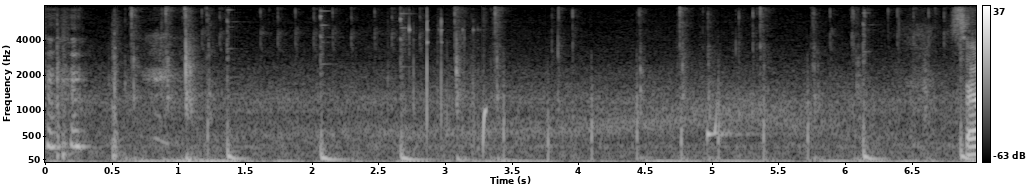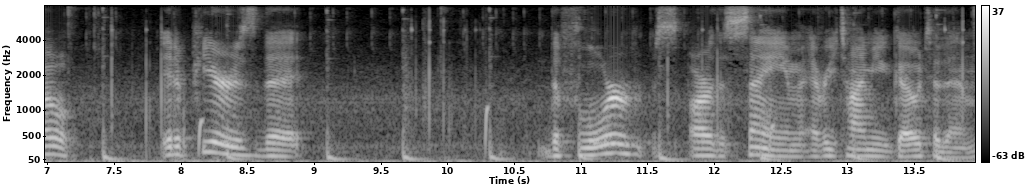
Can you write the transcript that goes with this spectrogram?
So, it appears that the floors are the same every time you go to them.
